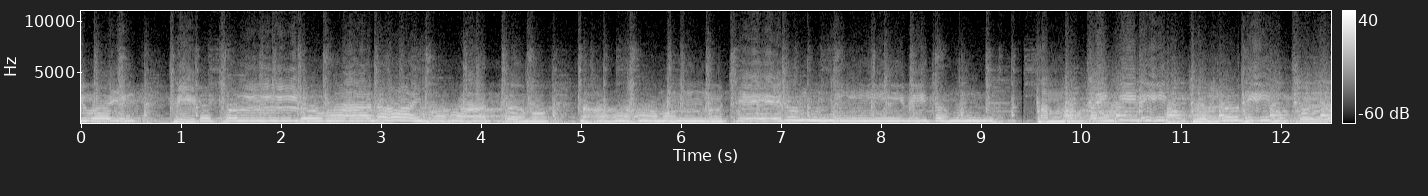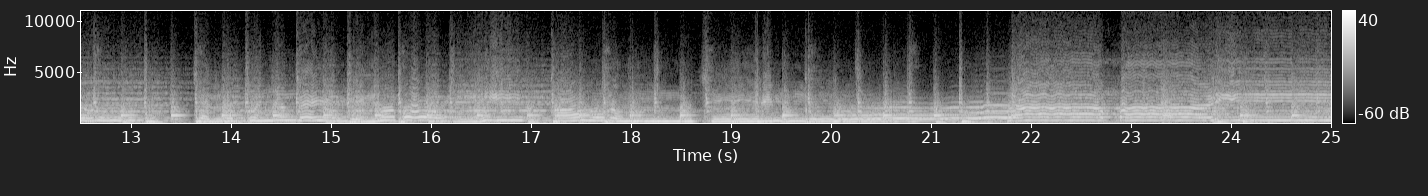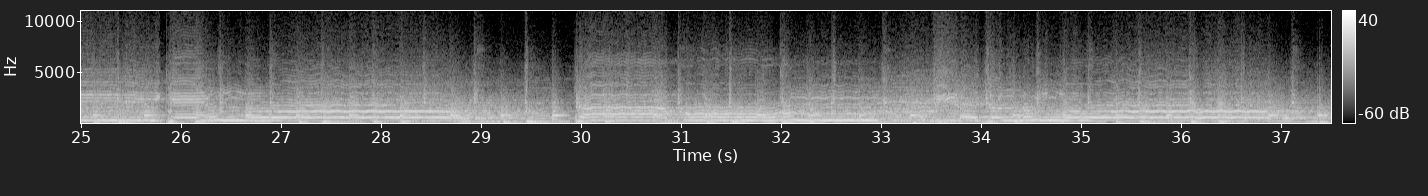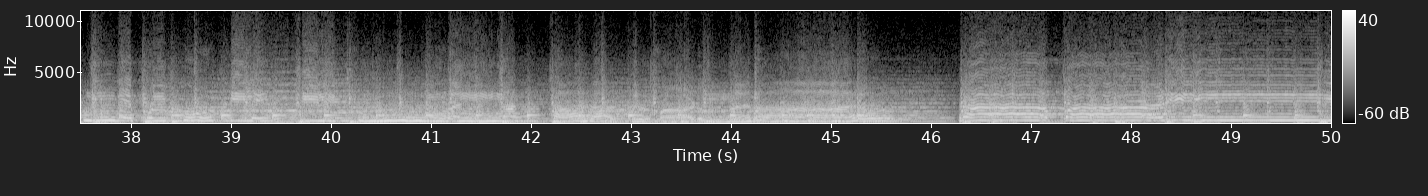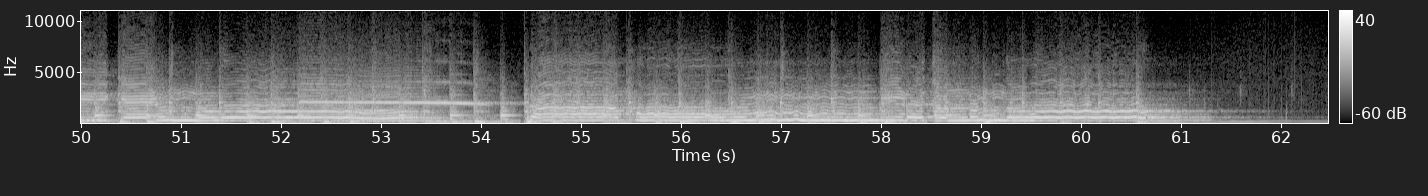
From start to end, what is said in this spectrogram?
വഴി വിട ചൊല്ലുവാനായി മാത്രമോ നാം നിന്റെ പുൽക്കൂട്ടിലെ കിളിക്കുഞ്ഞുറങ്ങാൻ താരാട്ട് പാടുന്നതാ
